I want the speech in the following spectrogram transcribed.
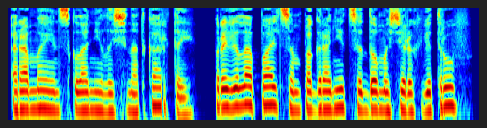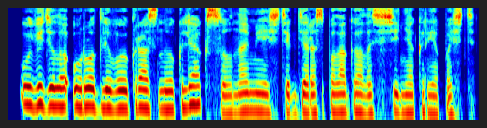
Ромейн склонилась над картой, провела пальцем по границе дома серых ветров, увидела уродливую красную кляксу на месте, где располагалась синяя крепость,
